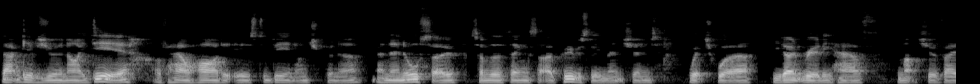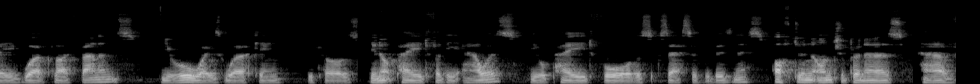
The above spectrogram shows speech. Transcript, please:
that gives you an idea of how hard it is to be an entrepreneur. And then also some of the things that I previously mentioned, which were you don't really have much of a work life balance. You're always working because you're not paid for the hours, you're paid for the success of the business. Often entrepreneurs have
